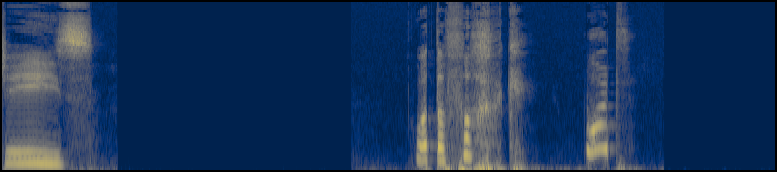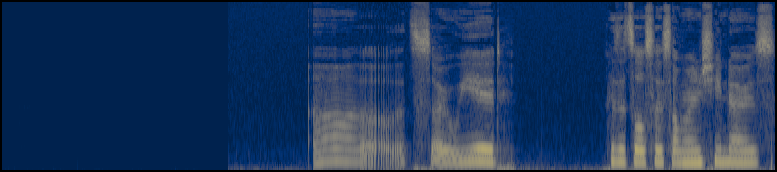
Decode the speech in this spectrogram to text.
Jeez. What the fuck? What? Oh, that's so weird. Because it's also someone she knows.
